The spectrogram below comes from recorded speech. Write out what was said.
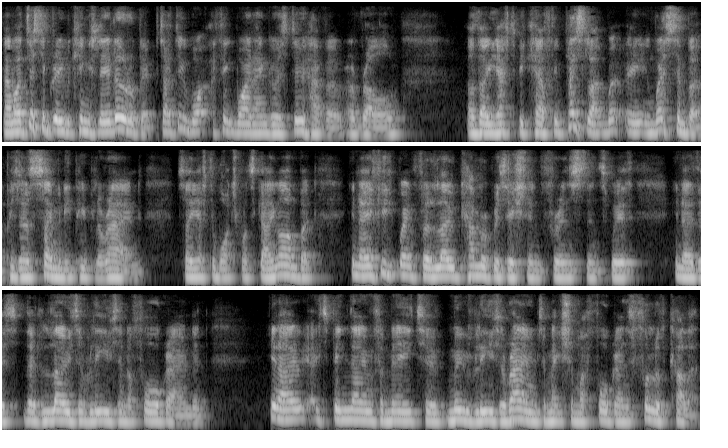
Um, I disagree with Kingsley a little bit, but I do. I think wide angles do have a, a role, although you have to be careful in places like in Westonbirt because there's so many people around, so you have to watch what's going on. But you know, if you went for a low camera position, for instance, with you know there's, loads of leaves in the foreground, and you know it's been known for me to move leaves around to make sure my foreground is full of colour.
